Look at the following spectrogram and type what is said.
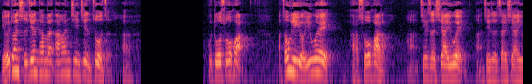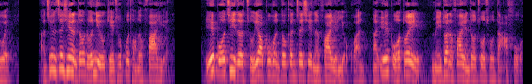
有一段时间他们安安静静的坐着，啊，不多说话。啊，终于有一位啊说话了，啊，接着下一位，啊，接着再下一位，啊，接着这些人都轮流给出不同的发言。约伯记的主要部分都跟这些人发言有关。那约伯对每段的发言都做出答复。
